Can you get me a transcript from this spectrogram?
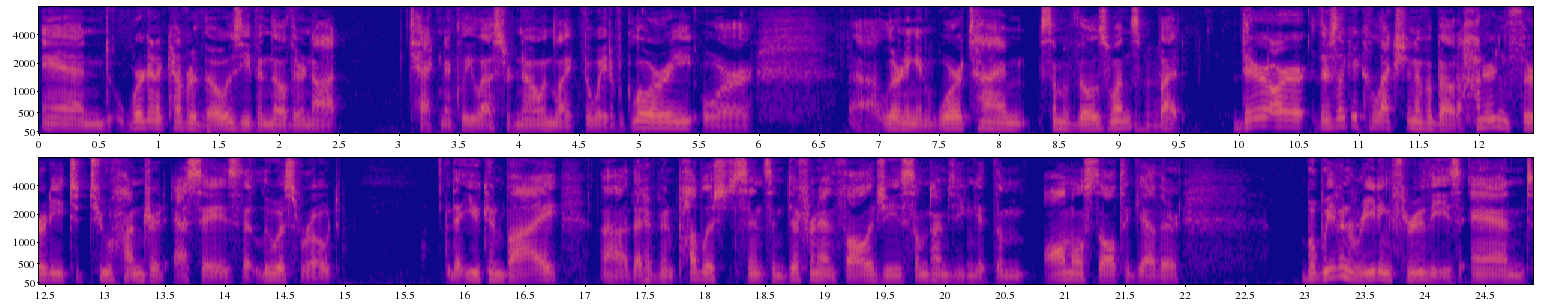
and we're going to cover those, even though they're not technically lesser known, like The Weight of Glory or uh, Learning in Wartime, some of those ones. But there are there's like a collection of about 130 to 200 essays that Lewis wrote that you can buy uh, that have been published since in different anthologies. Sometimes you can get them almost all together. But we've been reading through these and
